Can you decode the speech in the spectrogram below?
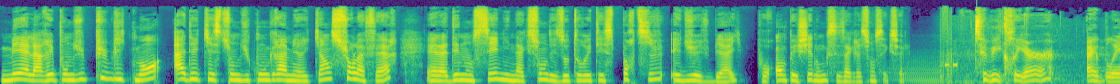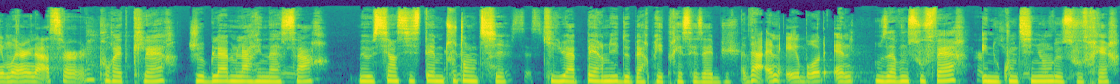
mais elle a répondu publiquement à des questions du Congrès américain sur l'affaire elle a dénoncé l'inaction des autorités sportives et du FBI pour empêcher donc ces agressions sexuelles. To be clear, pour être clair, je blâme Larry Nassar, mais aussi un système tout entier qui lui a permis de perpétrer ces abus. Nous avons souffert et nous continuons de souffrir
